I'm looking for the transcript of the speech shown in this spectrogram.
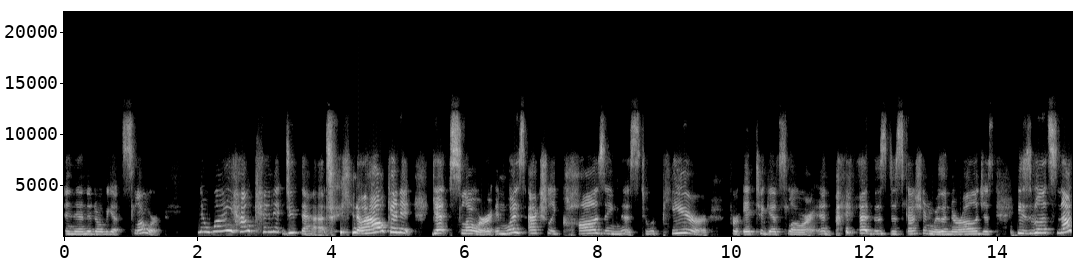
and then it'll get slower. Now, why, how can it do that? you know, how can it get slower? And what is actually causing this to appear for it to get slower? And I had this discussion with a neurologist. He said, well, it's not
